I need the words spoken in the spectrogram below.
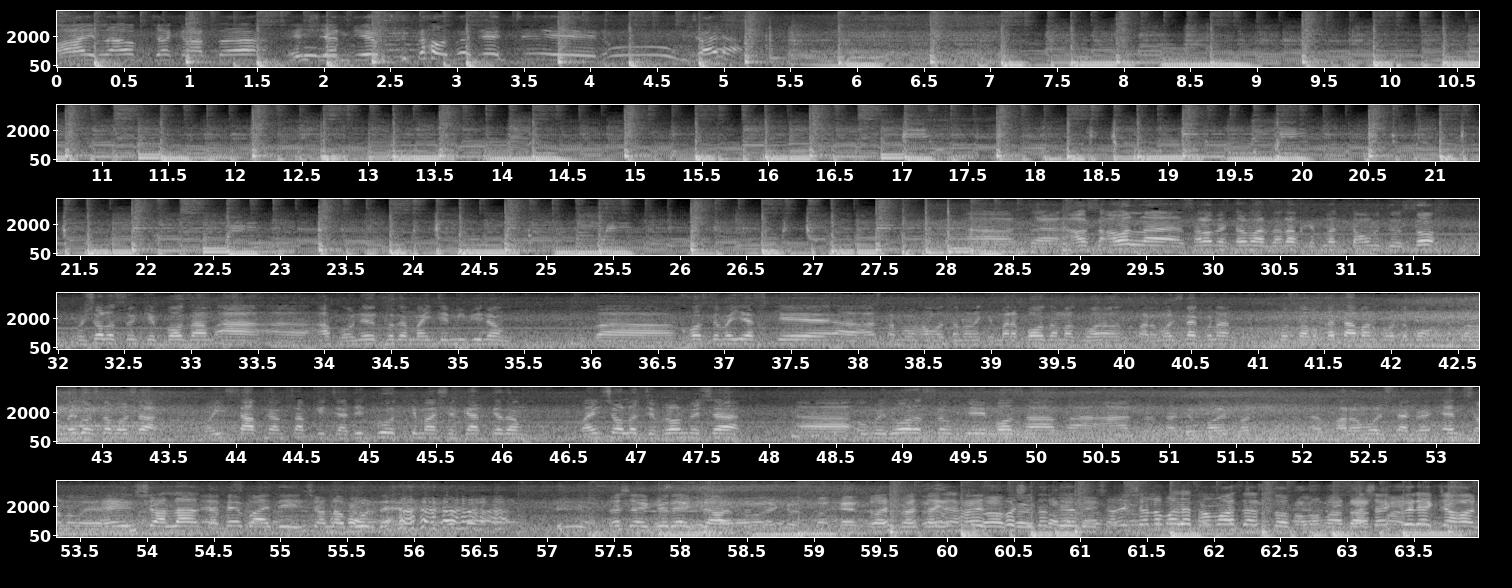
I love Jakarta Asian Games. 2000. اول سلام احترام عرض ادب خدمت تمام دوستا خوشحال هستم که باز هم افغانی خودم من اینجا می‌بینم و خواست این است که از تمام هموطنان که مرا باز هم از وارد فراموش نکنن مسابقه طبعا برده با خود داشته باشه. و این سبک هم سبک جدید بود که من شرکت کردم و انشالله جبران میشه. امیدوار هستم که باز هم از تجربه خود فراموش نکنن انشالله انشالله دفعه بعدی انشالله برده. تشکر یک جان. خوش بستگی خوش داد ما در تماس هستم. سلامت تشکر یک جهان.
